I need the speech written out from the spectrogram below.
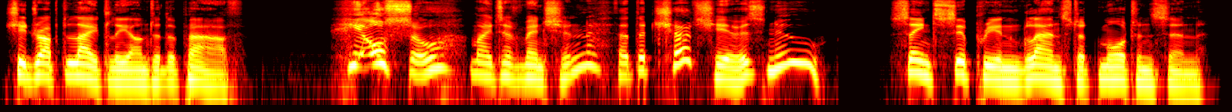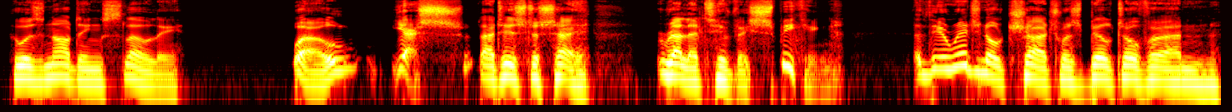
She dropped lightly onto the path. He also might have mentioned that the church here is new. St. Cyprian glanced at Mortensen, who was nodding slowly. Well, yes, that is to say, relatively speaking. The original church was built over an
